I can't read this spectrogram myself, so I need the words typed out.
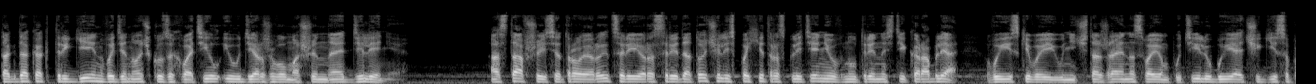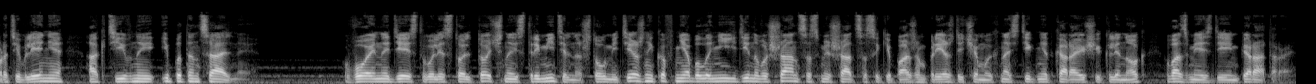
тогда как Тригейн в одиночку захватил и удерживал машинное отделение. Оставшиеся трое рыцарей рассредоточились по хитросплетению внутренностей корабля, выискивая и уничтожая на своем пути любые очаги сопротивления, активные и потенциальные. Воины действовали столь точно и стремительно, что у мятежников не было ни единого шанса смешаться с экипажем, прежде чем их настигнет карающий клинок возмездия Императора.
